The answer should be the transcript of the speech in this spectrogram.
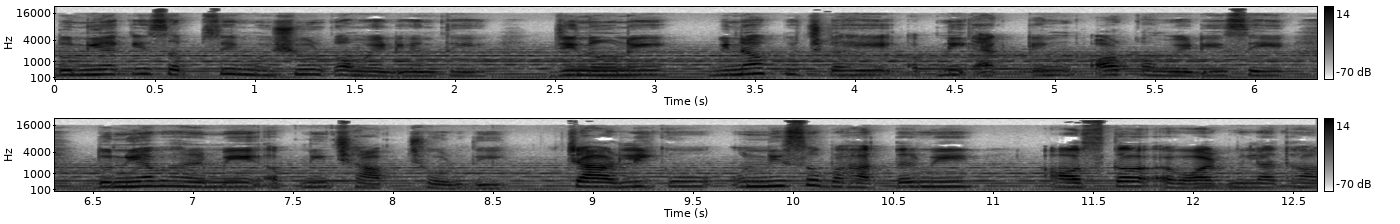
दुनिया के सबसे मशहूर कॉमेडियन थे, जिन्होंने बिना कुछ कहे अपनी एक्टिंग और कॉमेडी से दुनिया भर में अपनी छाप छोड़ दी। चार्ली को 1972 में ऑस्कर अवार्ड मिला था।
